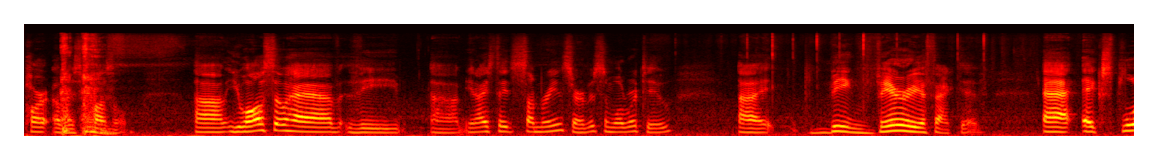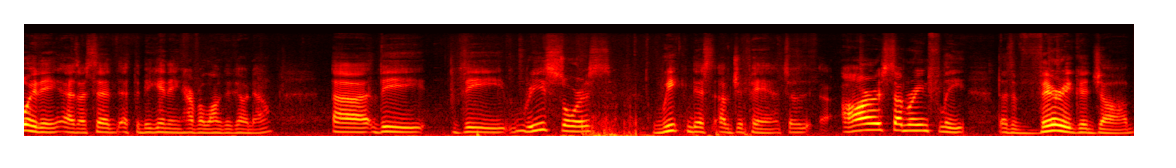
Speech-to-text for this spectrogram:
part of this puzzle. Um, you also have the uh, United States Submarine Service in World War II uh, being very effective at exploiting, as I said at the beginning, however long ago now, uh, the the resource weakness of Japan. So our submarine fleet does a very good job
